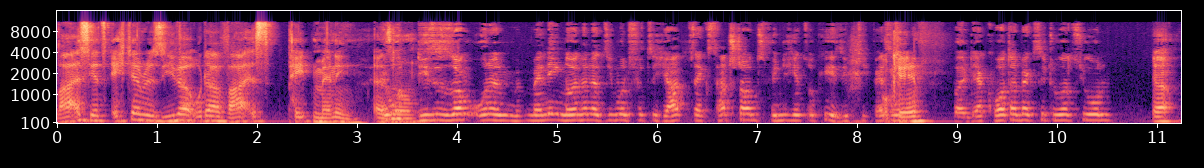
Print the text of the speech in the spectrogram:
war es jetzt echt der Receiver oder war es Peyton Manning? Also gut, diese Saison ohne Manning 947 Yards, 6 Touchdowns finde ich jetzt okay, 70 Pässe. Okay. Weil der Quarterback-Situation ja.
